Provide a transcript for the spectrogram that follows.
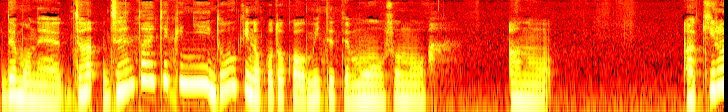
でもね全体的に同期の子とかを見ててもそのあの諦め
